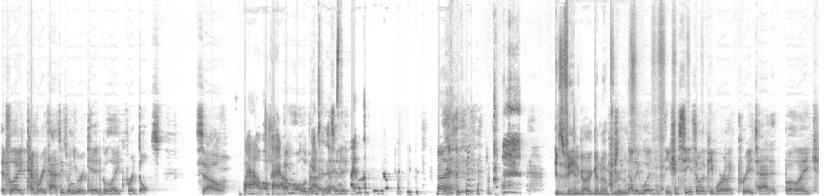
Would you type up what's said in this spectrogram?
it's like temporary tattoos when you were a kid, but like for adults. So Wow. Okay. I'm, I'm all about it. Listen, it. I have a couple but is Vanguard gonna approve? Actually, no, they would. You should see some of the people are like pretty tatted, but like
